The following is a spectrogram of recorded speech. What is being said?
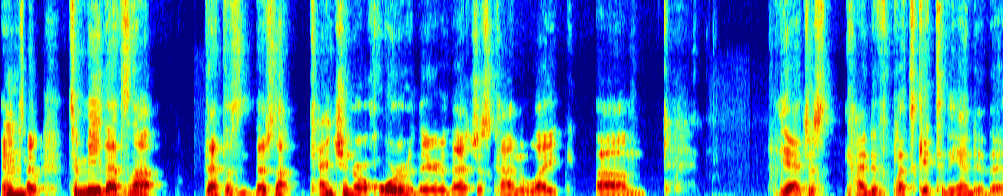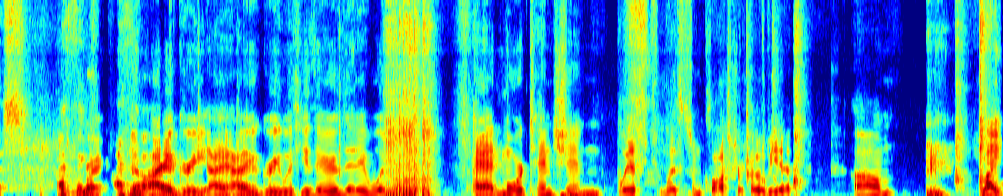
And Mhm. so, to me, that's not that doesn't there's not tension or horror there. That's just kind of like, um, yeah, just kind of let's get to the end of this. I think. Right. I think. No, I agree. I, I agree with you there that it would have had more tension with with some claustrophobia. Um, like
